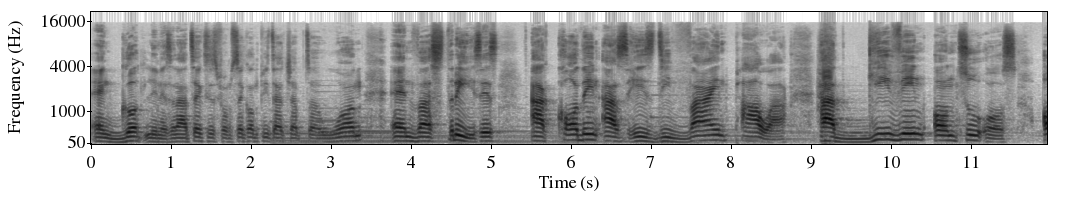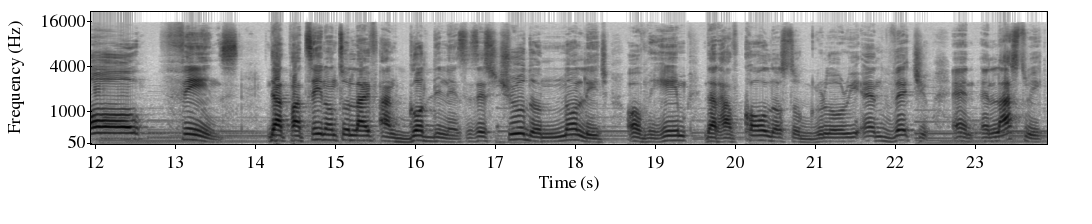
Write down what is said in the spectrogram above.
and godliness. And our text is from 2 Peter chapter 1 and verse 3. It says, According as his divine power had given unto us all things that pertain unto life and godliness. It says, through the knowledge of him that have called us to glory and virtue. And, and last week,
